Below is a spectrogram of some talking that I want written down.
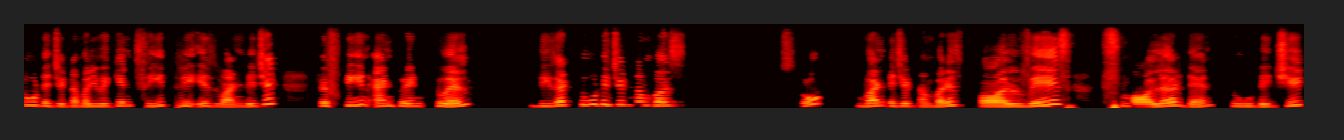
two digit number you can see 3 is one digit 15 and 12 these are two digit numbers. So one digit number is always smaller than two digit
